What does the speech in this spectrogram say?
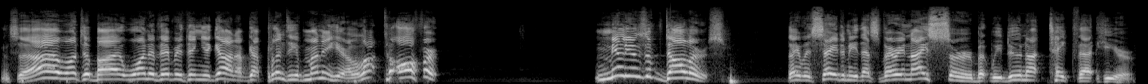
and say, I want to buy one of everything you got, I've got plenty of money here, a lot to offer, millions of dollars. They would say to me, That's very nice, sir, but we do not take that here.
